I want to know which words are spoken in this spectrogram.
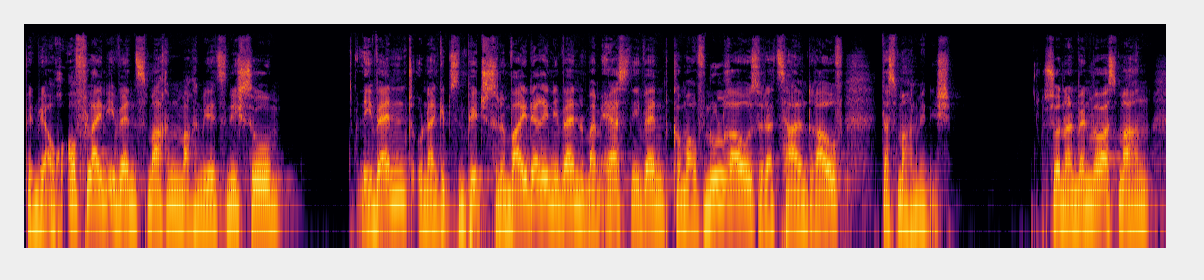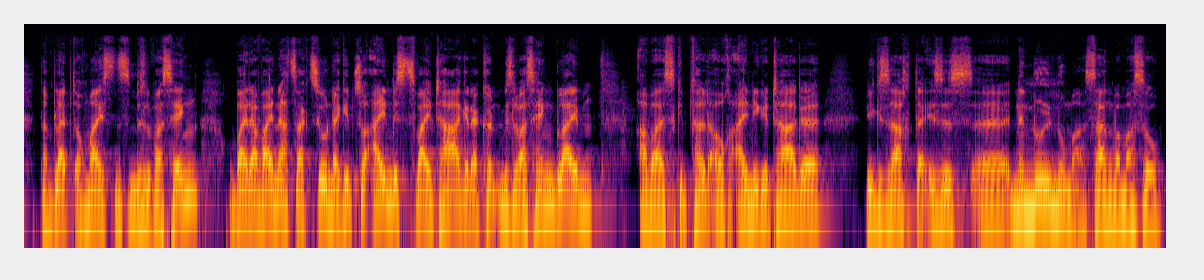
wenn wir auch Offline-Events machen, machen wir jetzt nicht so, ein Event und dann gibt's einen Pitch zu einem weiteren Event und beim ersten Event kommen wir auf Null raus oder zahlen drauf. Das machen wir nicht. Sondern wenn wir was machen, dann bleibt auch meistens ein bisschen was hängen. Und bei der Weihnachtsaktion, da gibt's so ein bis zwei Tage, da könnte ein bisschen was hängen bleiben. Aber es gibt halt auch einige Tage, wie gesagt, da ist es äh, eine Nullnummer, sagen wir mal so.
